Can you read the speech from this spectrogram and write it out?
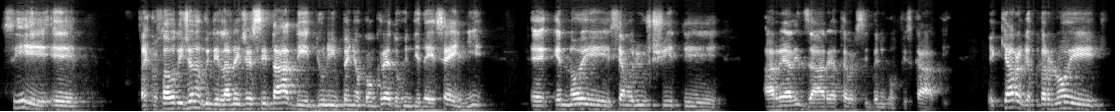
Sì, eh, ecco, stavo dicendo quindi la necessità di, di un impegno concreto, quindi dei segni eh, che noi siamo riusciti a realizzare attraverso i beni confiscati. È chiaro che per noi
